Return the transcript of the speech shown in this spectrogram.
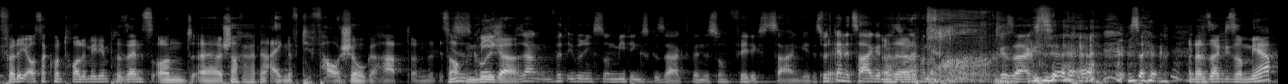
völlig außer Kontrolle Medienpräsenz und äh, Shahak hat eine eigene TV-Show gehabt und ist Dieses auch mega. sagen, wird übrigens so in Meetings gesagt, wenn es um Felix Zahlen geht. Es wird keine Zahl genannt, Also, es wird einfach nur gesagt. Und dann sagen die so mehr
